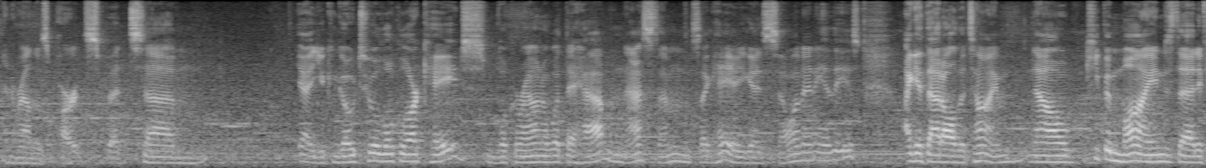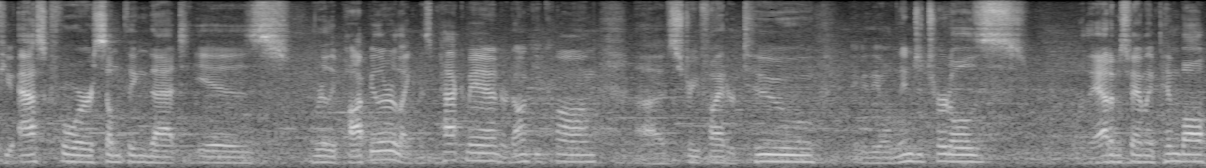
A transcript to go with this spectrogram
and around those parts. But um, yeah, you can go to a local arcade, look around at what they have, and ask them. It's like, hey, are you guys selling any of these? I get that all the time. Now, keep in mind that if you ask for something that is really popular, like Ms. Pac-Man or Donkey Kong, uh, Street Fighter 2, maybe the old Ninja Turtles, or the Addams Family Pinball.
